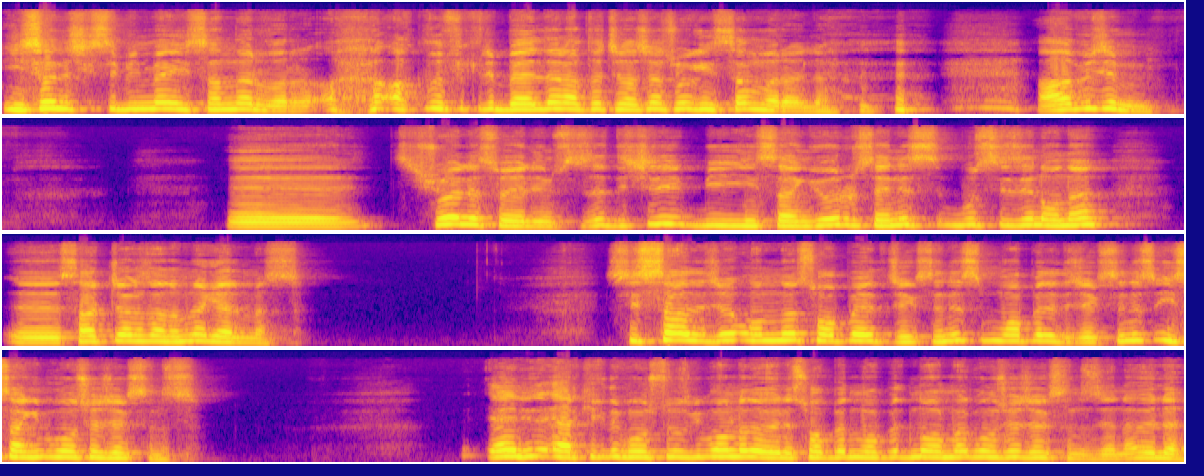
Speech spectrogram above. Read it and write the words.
İnsan ilişkisi bilmeyen insanlar var. Aklı fikri belden alta çalışan çok insan var hala. Abicim eee, şöyle söyleyeyim size. Dişi bir insan görürseniz bu sizin ona eee satacağınız anlamına gelmez. Siz sadece onunla sohbet edeceksiniz, muhabbet edeceksiniz, insan gibi konuşacaksınız. Yani erkekle konuştuğunuz gibi onunla da öyle sohbet muhabbet normal konuşacaksınız yani öyle.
